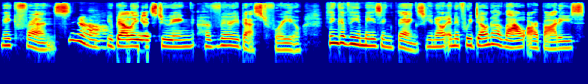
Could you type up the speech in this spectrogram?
Make friends. Yeah. Your belly is doing her very best for you. Think of the amazing things, you know, and if we don't allow our bodies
